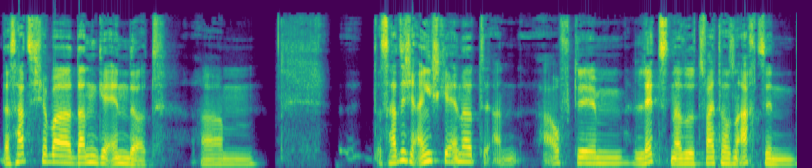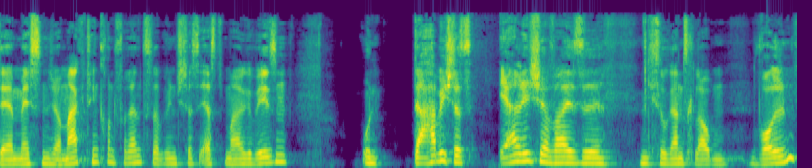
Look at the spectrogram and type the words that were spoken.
das hat sich aber dann geändert. Ähm, das hat sich eigentlich geändert an, auf dem letzten, also 2018, der Messenger Marketing Konferenz. Da bin ich das erste Mal gewesen. Und da habe ich das ehrlicherweise nicht so ganz glauben wollen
